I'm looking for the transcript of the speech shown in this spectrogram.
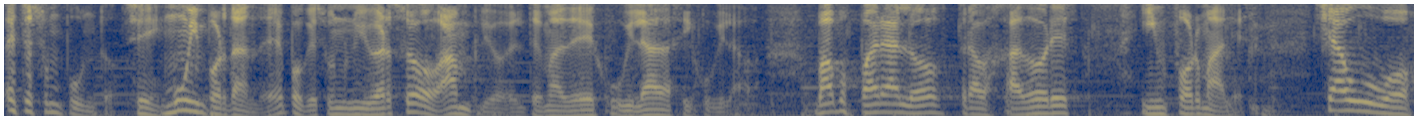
Esto es un punto sí. muy importante, ¿eh? porque es un universo amplio el tema de jubiladas y jubilados. Vamos para los trabajadores informales. Ya hubo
